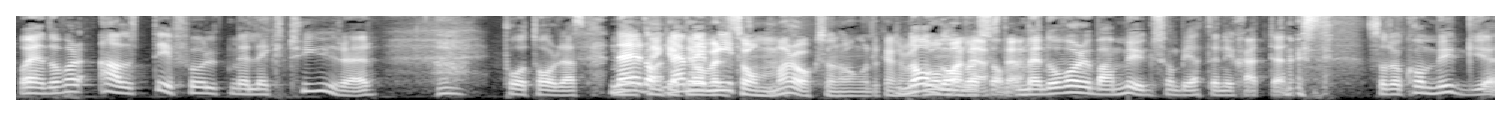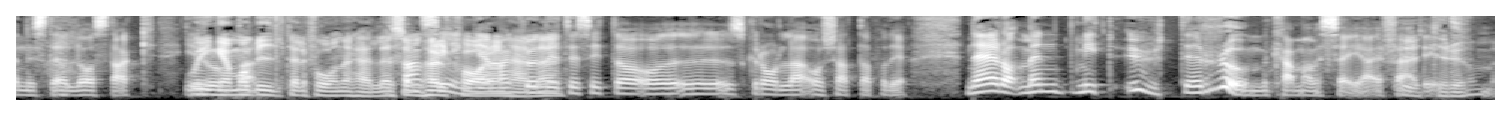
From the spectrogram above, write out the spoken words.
Och ändå var det alltid fullt med lektyrer på torrdass. Men jag då, tänker att det var väl mitt- sommar också någon gång, det kanske var någon då gång man var läste. så, men då var det bara mygg som bet en i stjärten. Så då kom myggen istället och stack i och inga rumpan. mobiltelefoner heller som höll ingen, kvar den man kunde inte sitta och uh, scrolla och chatta på det. Nej då, men mitt uterum kan man väl säga är färdigt. Uterum,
